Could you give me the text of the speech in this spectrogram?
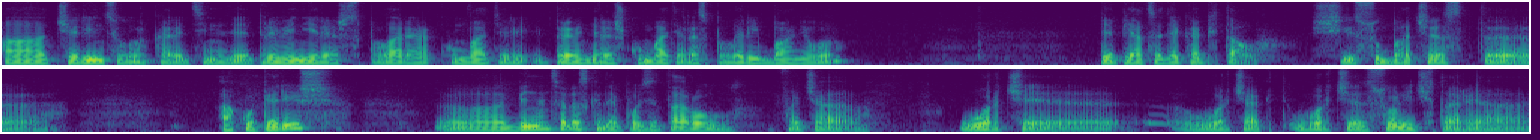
a cerințelor care țin de prevenirea și spălarea, prevenirea și combaterea spălării banilor pe piața de capital. Și sub acest uh, acoperiș, uh, bineînțeles că depozitarul făcea orice, orice, orice solicitare a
